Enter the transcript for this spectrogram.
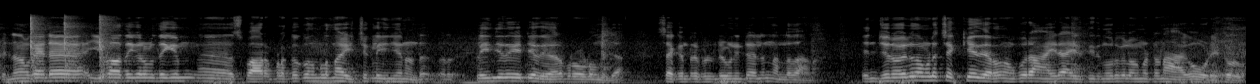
പിന്നെ നമുക്ക് അതിന്റെ ഈ ഭാഗത്തേക്ക് വരുമ്പോഴത്തേക്കും സ്പാർക്ക് പ്ലഗൊക്കെ നമ്മളൊന്ന് അഴിച്ച് ക്ലീൻ ചെയ്യാനുണ്ട് ക്ലീൻ ചെയ്ത് കയറ്റിയാൽ മതി. വേറെ പ്രോബ്ലം ഒന്നുമില്ല. സെക്കൻഡറി ഫിൽറ്റർ യൂണിറ്റ് ആയാലും നല്ലതാണ്. എഞ്ചിൻ ഓയിൽ നമ്മൾ ചെക്ക് ചെയ്ത് ചെയ്തായിരുന്നു നമുക്കൊരു ആയിരം ആയിരത്തി ഇരുന്നൂറ് കിലോമീറ്ററാണ് ആകെ ഓടിയിട്ടുള്ളൂ.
